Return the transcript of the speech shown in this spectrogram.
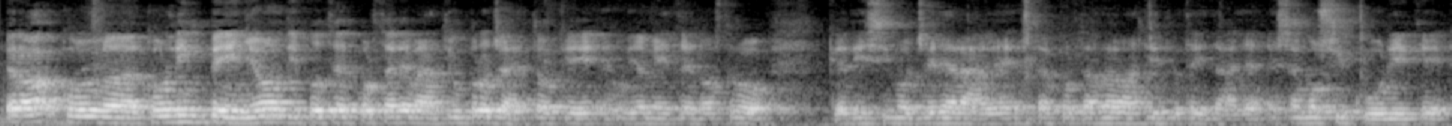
però con, con l'impegno di poter portare avanti un progetto che ovviamente il nostro carissimo generale sta portando avanti in tutta Italia e siamo sicuri che,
